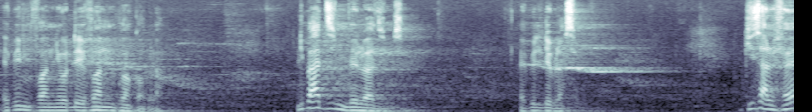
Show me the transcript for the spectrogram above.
epi m van yo devan m pran kop la. Li pa di m belo a di m se. Epi l deblase. Ki sa l fe?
